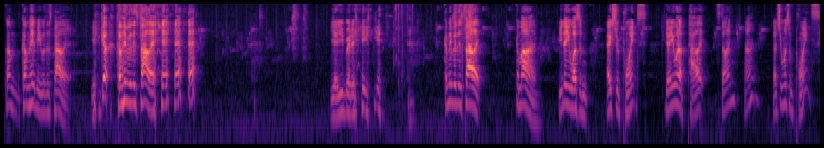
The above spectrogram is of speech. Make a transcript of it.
Come, come hit me with this pallet. Yeah, go, come me with this pallet. yeah, you better. come me with this pallet. Come on. You know you want some extra points? Don't you want a pallet stun? Huh? Don't you want some points?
